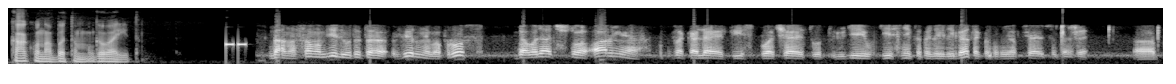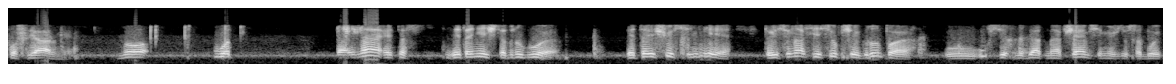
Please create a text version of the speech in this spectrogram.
как он об этом говорит. Да, на самом деле вот это верный вопрос – говорят, что армия закаляет и сплочает вот людей. Вот есть некоторые ребята, которые общаются даже э, после армии. Но вот война это, это нечто другое. Это еще сильнее. То есть у нас есть общая группа, у, у всех ребят мы общаемся между собой.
